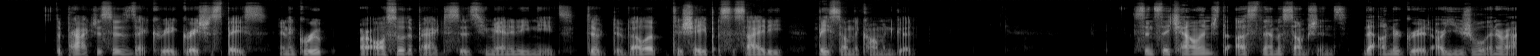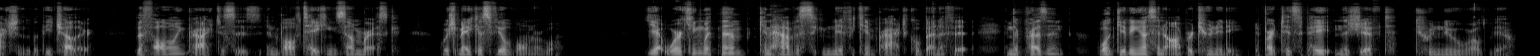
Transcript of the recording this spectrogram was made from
the practices that create gracious space in a group are also the practices humanity needs to develop to shape a society based on the common good. Since they challenge the us them assumptions that undergird our usual interactions with each other, the following practices involve taking some risk, which make us feel vulnerable. Yet working with them can have a significant practical benefit in the present while giving us an opportunity to participate in the shift to a new worldview.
